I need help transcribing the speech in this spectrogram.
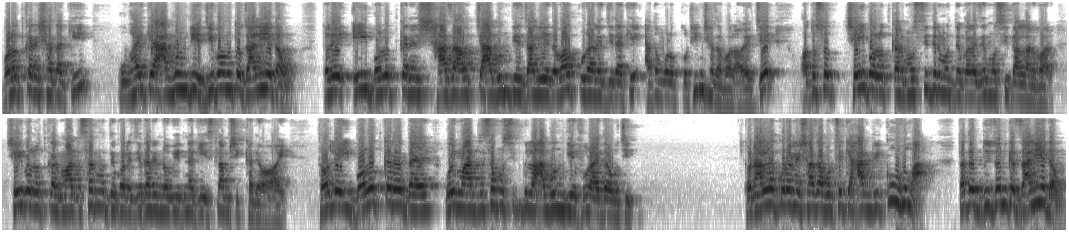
বলৎকারের সাজা কি? উভয়কে আগুন দিয়ে জীবন্ত জ্বালিয়ে দাও। তাহলে এই বলৎকারের সাজা হচ্ছে আগুন দিয়ে জ্বালিয়ে দেওয়া, কোরআনের যেটাকে এত বড় কঠিন সাজা বলা হয়েছে অথচ সেই বলৎকার মসজিদের মধ্যে করে যে মসজিদ আল্লাহর ঘর, সেই বলৎকার মাদ্রাসার মধ্যে করে যেখানে নবীর নাকি ইসলাম শিক্ষা দেওয়া হয়। তাহলে এই বলৎকারের দায়ে ওই মাদ্রাসা মসজিদগুলো আগুন দিয়ে ফুরাই দেওয়া উচিত। কারণ আল্লাহ কোরআনের সাজা বলছে কি হাগরি কুহুমা তাদের দুইজনকে জ্বালিয়ে দাও।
